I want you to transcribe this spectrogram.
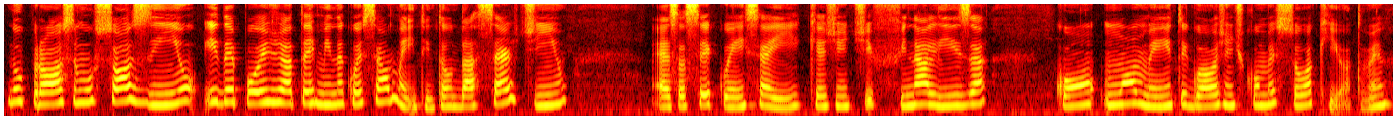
No próximo, sozinho e depois já termina com esse aumento. Então, dá certinho essa sequência aí que a gente finaliza com um aumento igual a gente começou aqui, ó, tá vendo?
